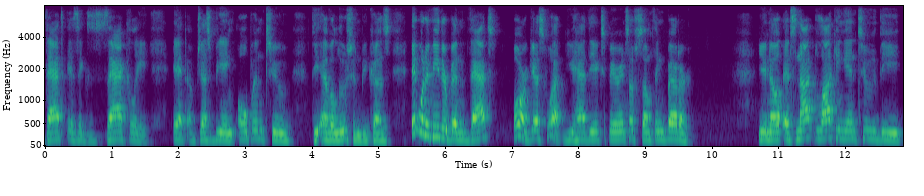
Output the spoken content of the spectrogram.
that is exactly it of just being open to the evolution because it would have either been that or guess what? You had the experience of something better. You know it's not locking into the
